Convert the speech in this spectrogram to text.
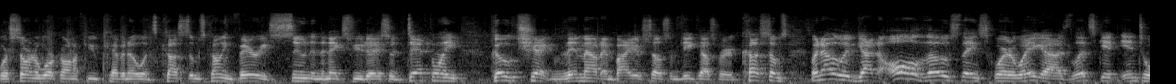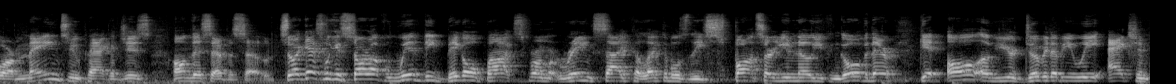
we're starting to work on a few Kevin Owens customs coming very soon in the next few days, so definitely go check them out and buy yourself some decals for your customs. But now that we've gotten all those things squared away, guys, let's get into our main two packages on this episode. So I guess we can start off with the big old box from Ringside Collectibles, the sponsor. You know you can go over there, get all of your WWE action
